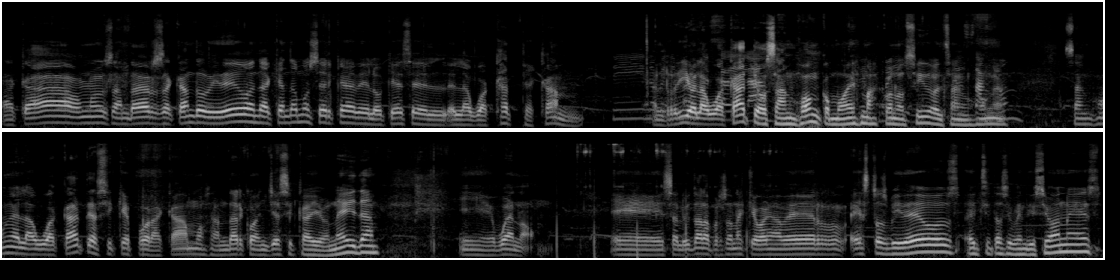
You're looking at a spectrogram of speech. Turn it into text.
acá vamos a andar sacando videos. anda- Aquí andamos cerca de lo que es el, el aguacate acá. El río, el aguacate o Casablanca. Sanjón, como es más conocido, el el Sanjón. Sanjón. Sanjón, el aguacate. Así que por acá vamos a andar con Jessica y Oneida. Y bueno, eh, saludo a las personas que van a ver estos videos. Éxitos y bendiciones.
